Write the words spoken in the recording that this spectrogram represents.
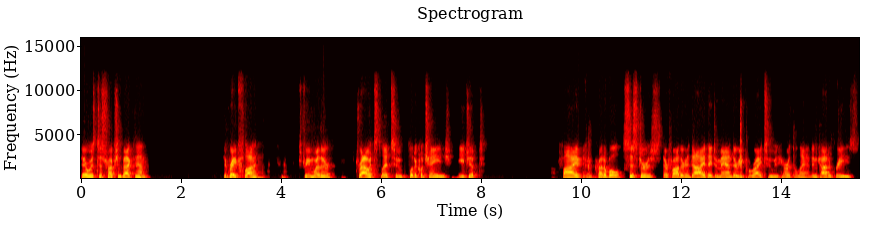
there was disruption back then. The Great Flood, extreme weather, droughts led to political change, Egypt. Five incredible sisters, their father had died. They demand their equal right to inherit the land, and God agrees.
